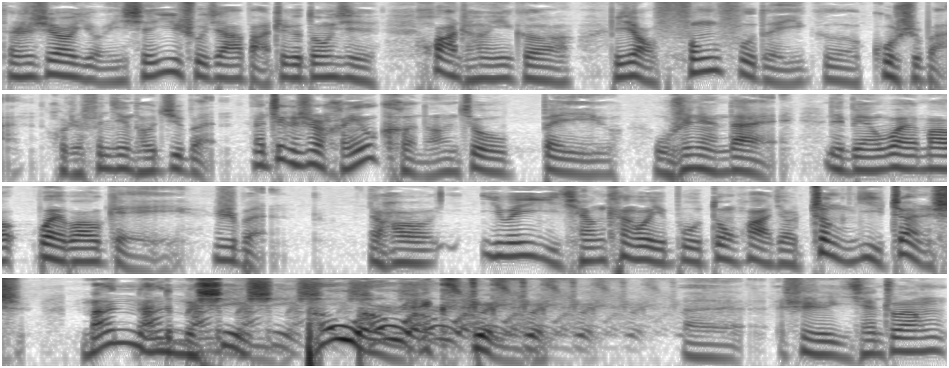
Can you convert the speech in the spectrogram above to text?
但是需要有一些艺术家把这个东西画成一个比较丰富的一个故事版或者分镜头剧本。那这个事儿很有可能就被五十年代那边外包外包给日本。然后，因为以前看过一部动画叫《正义战士》，Man and Machine Power Extreme，呃，是以前中央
